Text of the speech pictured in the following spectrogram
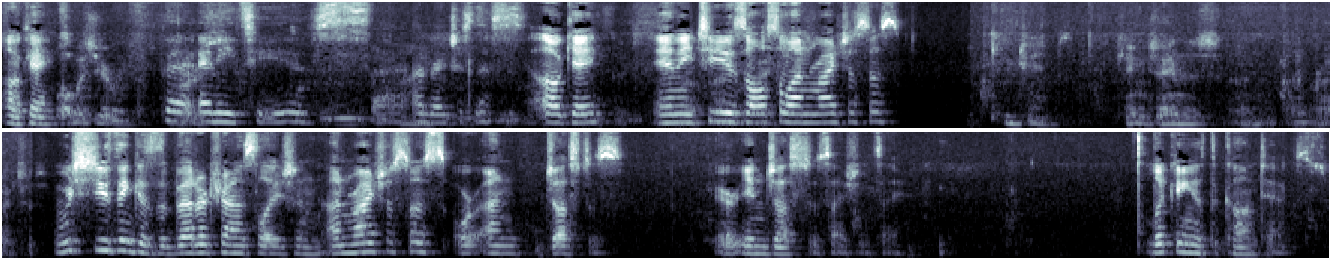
Okay. What was your The? NET is uh, unrighteousness. Okay. NET is also unrighteousness. King James. King James is un- unrighteous. Which do you think is the better translation? Unrighteousness or injustice? Or injustice, I should say. Looking at the context.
